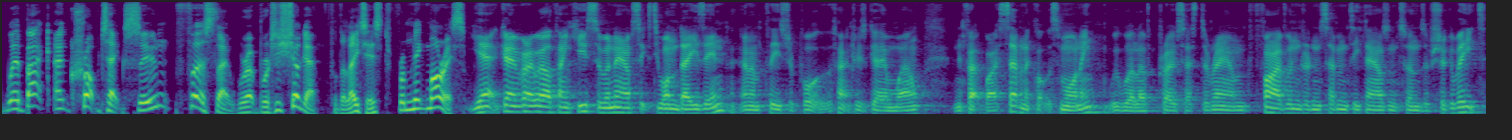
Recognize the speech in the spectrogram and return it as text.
We're back at CropTec soon. First, though, we're at British Sugar for the latest from Nick Morris. Yeah, going very well, thank you. So we're now 61 days in, and I'm pleased to report that the factory is going well. And in fact, by 7 o'clock this morning, we will have processed around 570,000 tonnes of sugar beet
